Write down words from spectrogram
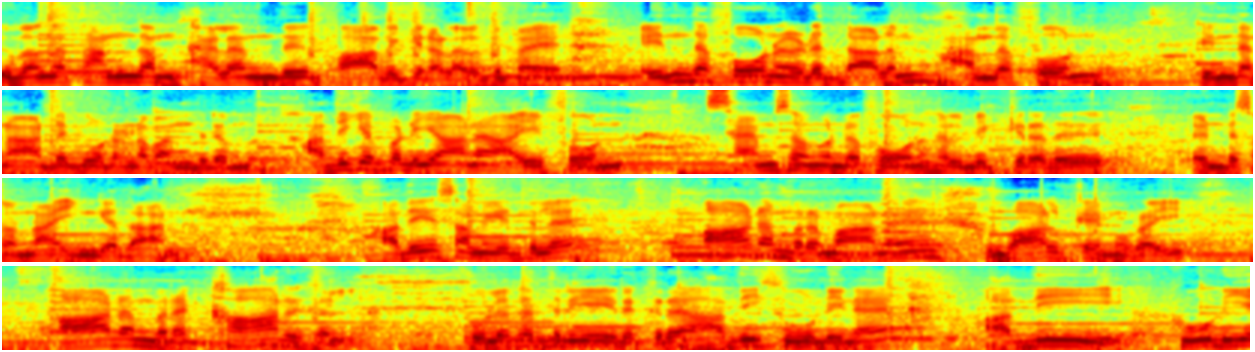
இவங்க தங்கம் கலந்து பாவிக்கிற அளவுக்கு. இப்போ எந்த ஃபோன் எடுத்தாலும் அந்த ஃபோன் இந்த நாட்டுக்கு உடனே வந்துடும் அதிகப்படியான ஐஃபோன் சாம்சங் என்ற ஃபோன்கள் விற்கிறது என்று சொன்னால் இங்கே தான் அதே சமயத்தில் ஆடம்பரமான வாழ்க்கை முறை ஆடம்பர கார்கள் உலகத்திலேயே இருக்கிற அதிகூடின அதி கூடிய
